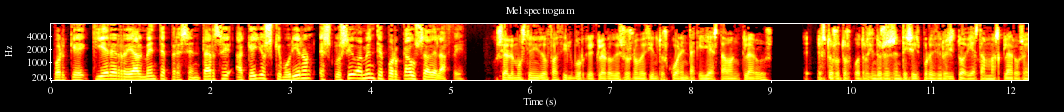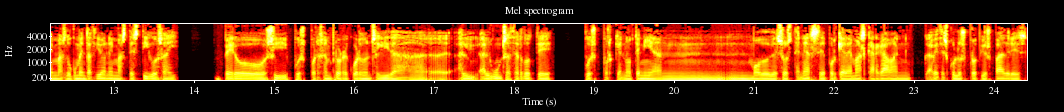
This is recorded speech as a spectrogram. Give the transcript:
porque quiere realmente presentarse aquellos que murieron exclusivamente por causa de la fe. O sea, lo hemos tenido fácil porque, claro, de esos 940 que ya estaban claros, estos otros 466, por decirlo así, todavía están más claros, hay más documentación, hay más testigos, hay. Pero sí, pues por ejemplo, recuerdo enseguida eh, algún sacerdote, pues porque no tenían modo de sostenerse, porque además cargaban a veces con los propios padres,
